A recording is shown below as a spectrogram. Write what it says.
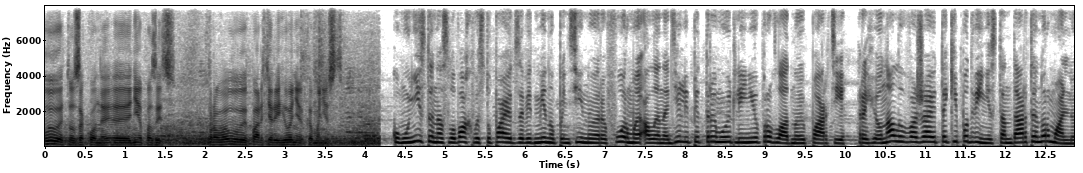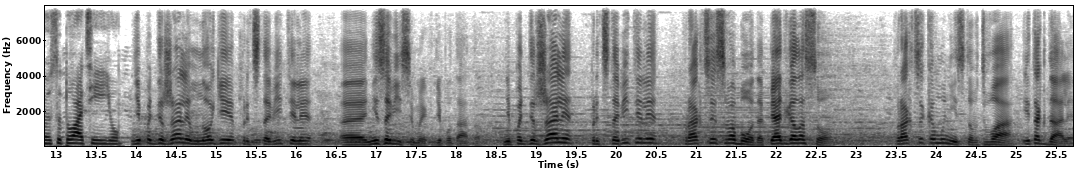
Провалили то закони е, не опозиції. Провалили партія регіонів комуністів. Комуністи на словах виступають за відміну пенсійної реформи, але на ділі підтримують лінію провладної партії. Регіонали вважають такі подвійні стандарти нормальною ситуацією. Не поддержали многие представители э, независимых депутатов. Не поддержали представители фракции «Свобода» 5 голосов, фракции коммунистов 2 и так далее.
